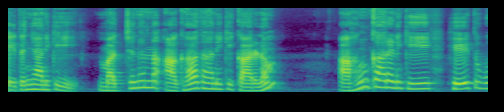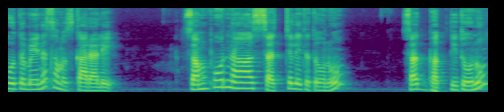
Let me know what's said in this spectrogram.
చైతన్యానికి మధ్యనున్న అగాధానికి కారణం అహంకారానికి హేతుభూతమైన సంస్కారాలే. సంపూర్ణ సచ్చలితతోనూ సద్భక్తితోనూ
